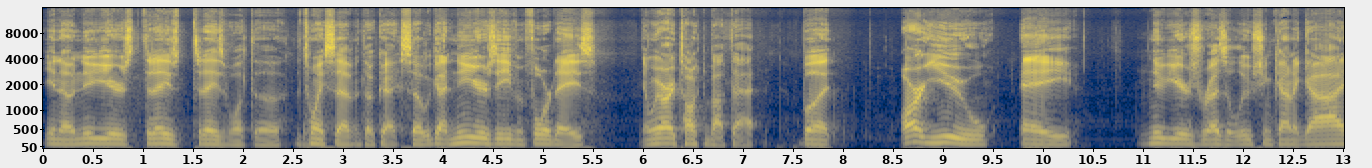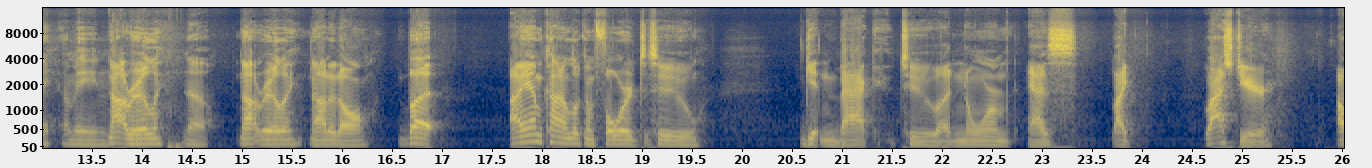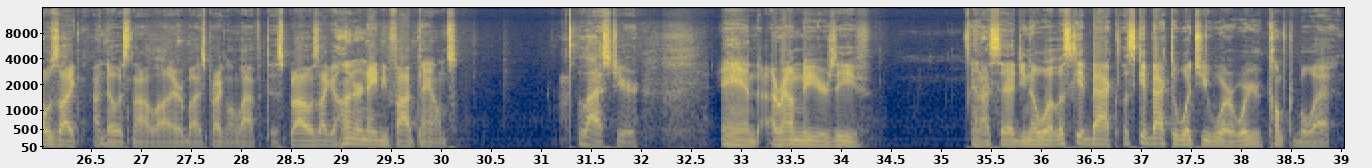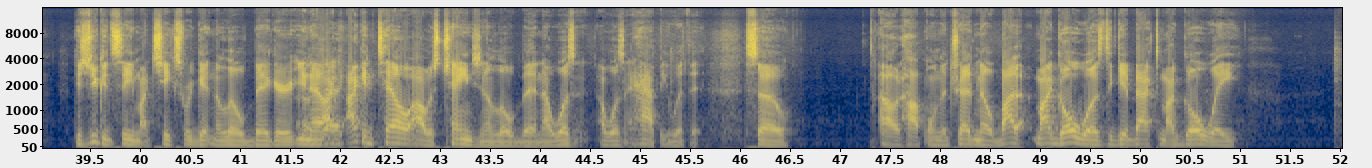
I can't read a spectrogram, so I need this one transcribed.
You know, New Year's today's today's what the the twenty seventh. Okay, so we got New Year's Eve in four days, and we already talked about that. But are you a New Year's resolution kind of guy? I mean, not really. no. Not really, not at all. But I am kind of looking forward to getting back to a norm as like last year. I was like, I know it's not a lot. Everybody's probably gonna laugh at this, but I was like 185 pounds last year, and around New Year's Eve, and I said, you know what? Let's get back. Let's get back to what you were, where you're comfortable at. Because you could see my cheeks were getting a little bigger. You know, I, I could tell I was changing a little bit, and I wasn't. I wasn't happy with it. So I would hop on the treadmill. But my goal was to get back to my goal weight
